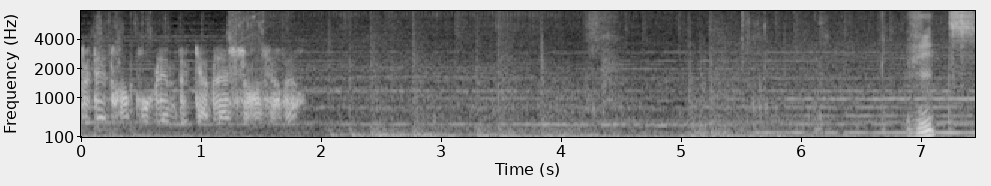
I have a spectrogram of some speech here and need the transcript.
Peut-être un problème de câblage sur un serveur Vite.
